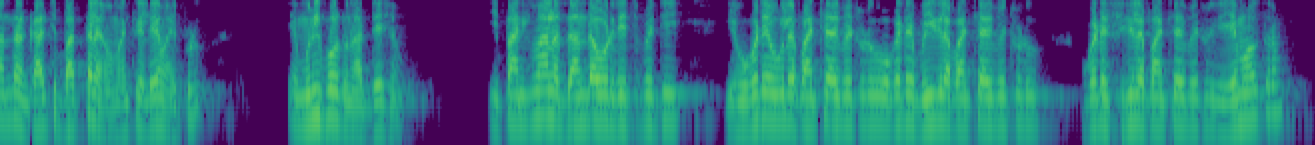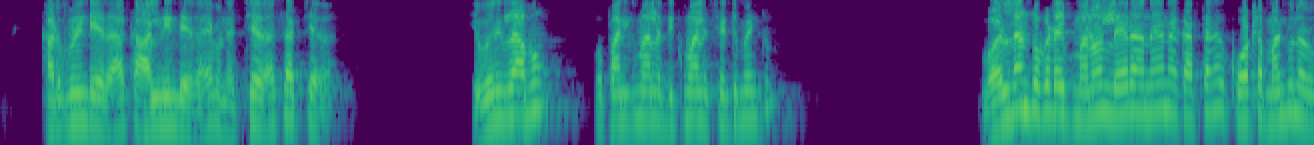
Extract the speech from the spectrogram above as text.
అందరం కలిసి బతలేము మంచిగా లేమా ఇప్పుడు. మునిగిపోతున్నా ఆ దేశం ఈ పనికి మాల దందా ఒకటి తెచ్చిపెట్టి ఈ ఒకటే ఊళ్ళో పంచాయతీ పెట్టుడు ఒకటే వీధిలో పంచాయతీ పెట్టుడు ఒకటే సిటీలో పంచాయతీ పెట్టుడు ఏం అవసరం కడుపు నిండేదా కాలు నిండేదా ఏమైనా నచ్చేదా సచ్చేదా? ఎవరికి లాభం? ఓ పనికి మాల దిక్కుమాల సెంటిమెంటు? వరల్డ్ అంతా ఒకటే మనోళ్ళు లేరా అనే నాకు అర్థం కోట్ల మంది ఉన్నారు.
